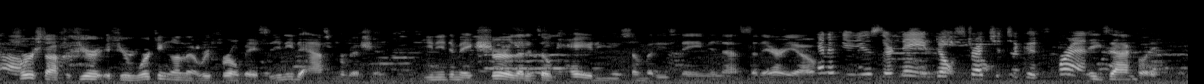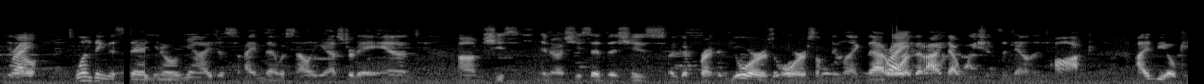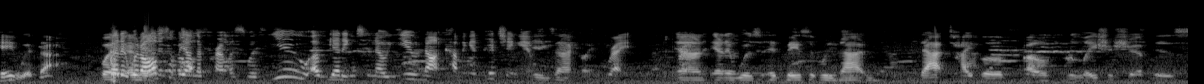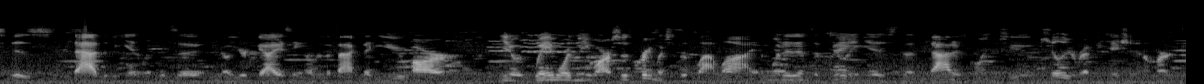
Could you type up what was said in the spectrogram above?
Oh. first off, if you're if you're working on that referral basis, you need to ask permission. You need to make sure that it's okay to use somebody's name in that scenario. And if you use their name, don't stretch it to good friend. Exactly. You Right. Know, it's one thing to say, you know, yeah, I just I met with Sally yesterday, and um, she's, you know, she said that she's a good friend of yours, or something like that, or Right. that I that we should sit down and talk. I'd be okay with that. But, But it I would mean- also be on the premise with you of getting to know you, not coming and pitching you. exactly. Right. and and it was it basically that that type of, of relationship is is bad to begin with. It's a you know you're guising over the fact that you are you know way more than you are, so it's pretty much just a flat lie. And what it ends up doing is that that is going to kill your reputation in a heartbeat.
